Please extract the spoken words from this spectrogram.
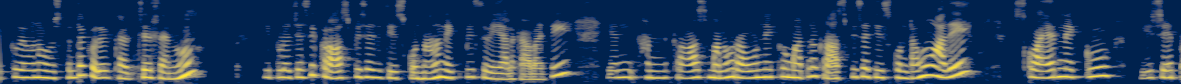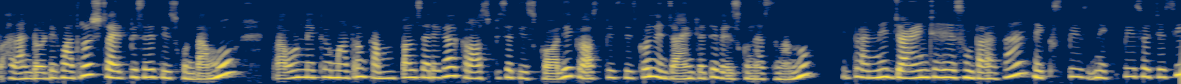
ఎక్కువ ఏమైనా వస్తుంటే కొద్దిగా కట్ చేశాను. ఇప్పుడు వచ్చేసి క్రాస్ పీస్ అయితే తీసుకుంటున్నాను నెక్ పీస్ వేయాలి కాబట్టి. ఎన్ క్రాస్ మనం రౌండ్ నెక్ మాత్రం క్రాస్ పీస్ అయితే తీసుకుంటాము. అదే స్క్వేర్ నెక్ వీ షేప్ అలాంటి వాటికి మాత్రం స్ట్రైట్ పీస్ అయితే తీసుకుంటాము. రౌండ్ నెక్ మాత్రం కంపల్సరీగా క్రాస్ పీసే తీసుకోవాలి. క్రాస్ పీస్ తీసుకొని నేను జాయింట్లు అయితే వేసుకునేస్తున్నాను. ఇప్పుడు అన్నీ జాయింట్ చేసేసిన తర్వాత నెక్స్ట్ పీస్ నెక్ పీస్ వచ్చేసి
